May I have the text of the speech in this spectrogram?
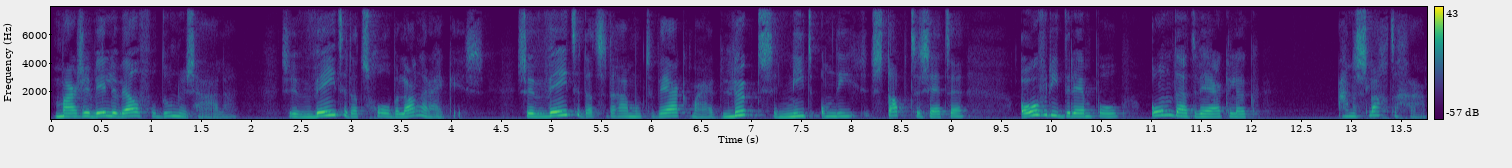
Maar ze willen wel voldoendes halen. Ze weten dat school belangrijk is. Ze weten dat ze eraan moeten werken, maar het lukt ze niet om die stap te zetten over die drempel om daadwerkelijk aan de slag te gaan.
